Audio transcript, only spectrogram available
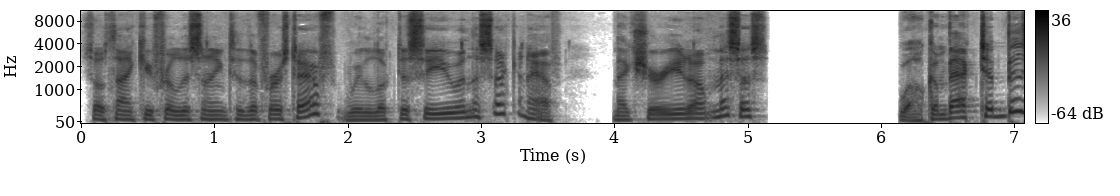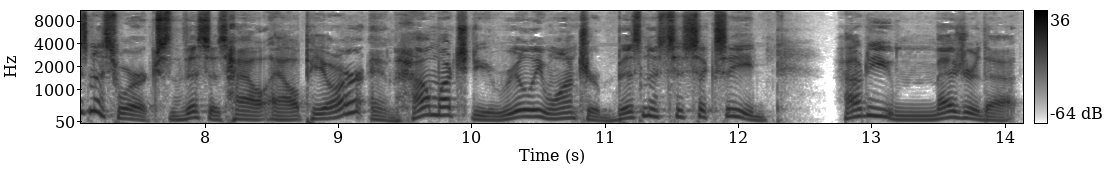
So thank you for listening to the first half. We look to see you in the second half. Make sure you don't miss us. Welcome back to Business Works. This is Hal Alpiar, and how much do you really want your business to succeed? How do you measure that?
